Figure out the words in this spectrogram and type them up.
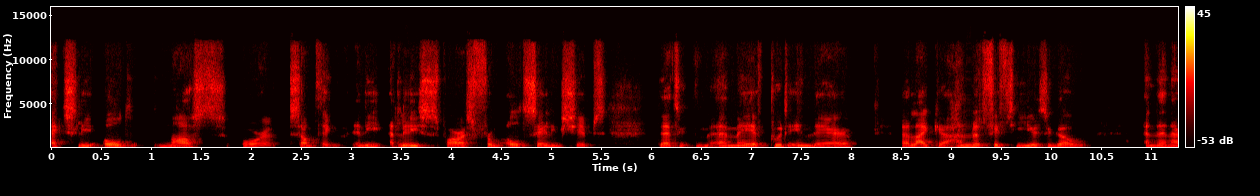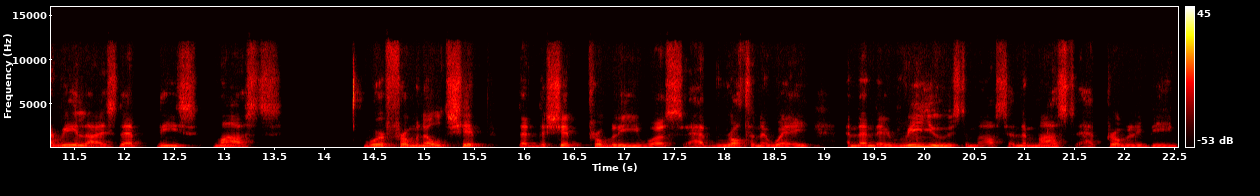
actually old masts or something, at least spars from old sailing ships that uh, may have put in there uh, like 150 years ago. And then I realized that these masts were from an old ship that the ship probably was had rotten away and then they reused the mast and the mast had probably been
